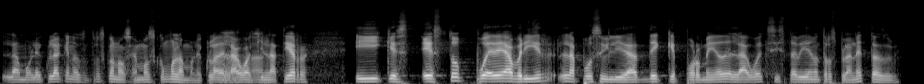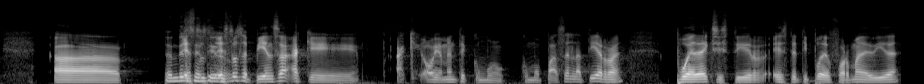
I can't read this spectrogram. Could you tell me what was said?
la molécula que nosotros conocemos como la molécula del agua aquí en la Tierra. Y que es- esto puede abrir la posibilidad de que por medio del agua exista vida en otros planetas. Ah, esto, esto se piensa a que, a que obviamente como, como pasa en la Tierra, pueda existir este tipo de forma de vida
